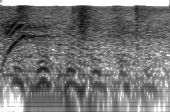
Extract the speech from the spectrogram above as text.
Robots. Oh. Oh. Hmm.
